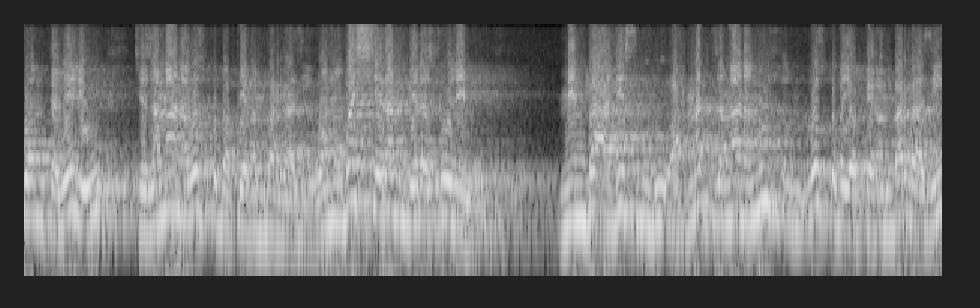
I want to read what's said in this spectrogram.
قوم ته ویلو چې زمانه وروسته به پیغمبر راځي و مبشرا برسول من بعد اسمه احمد زمانه وروسته به یو پیغمبر راځي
